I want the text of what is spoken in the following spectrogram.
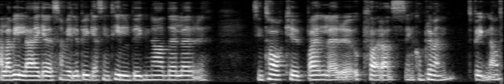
alla villaägare som ville bygga sin tillbyggnad eller sin takkupa eller uppföra sin komplementbyggnad.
